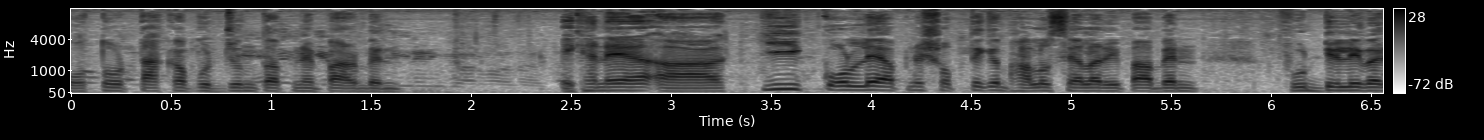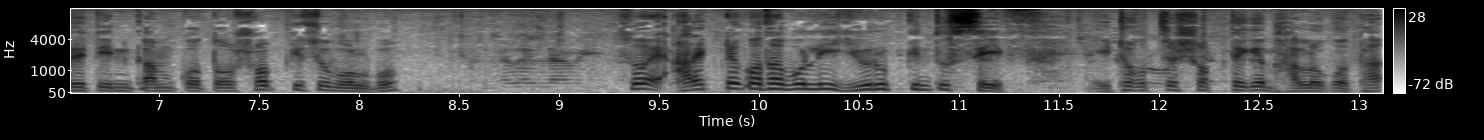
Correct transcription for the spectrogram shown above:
কত টাকা পর্যন্ত আপনি পারবেন? এখানে কি করলে আপনি সব থেকে ভালো স্যালারি পাবেন? ফুড ডেলিভারিতে ইনকাম কত? সব কিছু বলব। সো আরেকটা কথা বলি ইউরোপ কিন্তু সেফ এটা হচ্ছে সব থেকে ভালো কথা,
